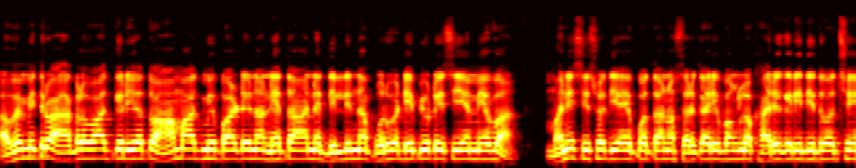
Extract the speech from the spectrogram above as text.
હવે મિત્રો આગળ વાત કરીએ તો આમ આદમી પાર્ટીના નેતા અને દિલ્હીના પૂર્વ ડેપ્યુટી સીએમ એવા મનીષ સિસોદિયાએ પોતાનો સરકારી બંગલો ખાલી કરી દીધો છે.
